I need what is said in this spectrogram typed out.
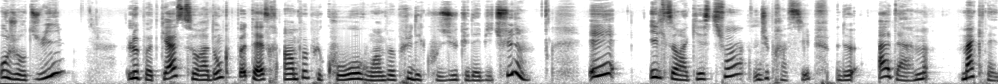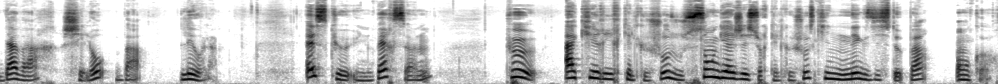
Aujourd'hui, le podcast sera donc peut-être un peu plus court ou un peu plus décousu que d'habitude, et il sera question du principe de Adam Davar Shelo Ba Leola. Est-ce qu'une personne peut acquérir quelque chose ou s'engager sur quelque chose qui n'existe pas encore.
